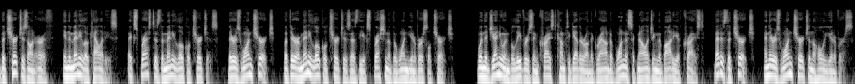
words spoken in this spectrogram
The church is on earth, in the many localities, expressed as the many local churches. There is one church, but there are many local churches as the expression of the one universal church. When the genuine believers in Christ come together on the ground of oneness, acknowledging the body of Christ, that is the church, and there is one church in the whole universe.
